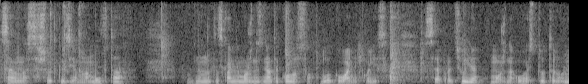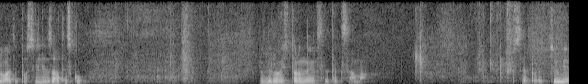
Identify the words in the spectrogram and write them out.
Це у нас швидкоз'ємна муфта. Одним натисканням можна зняти колесо, блокування коліс. Все працює, можна ось тут регулювати по силі затиску. З другої сторони все так само. Все працює,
